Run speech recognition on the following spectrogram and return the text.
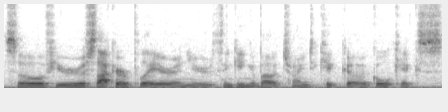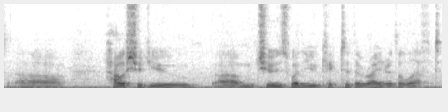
So if you're a soccer player and you're thinking about trying to kick uh, goal kicks, uh, how should you um, choose whether you kick to the right or the left?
